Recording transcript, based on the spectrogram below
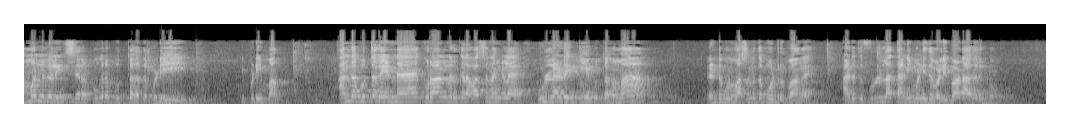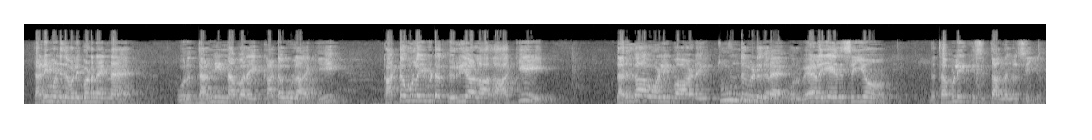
அமல்களின் சிறப்புங்கிற புத்தகத்தை படி இப்படிம்பாங்க அந்த புத்தகம் என்ன? குரான்ல இருக்கிற வசனங்களை உள்ளடக்கிய புத்தகமா? ரெண்டு மூணு வசனத்தை போட்டிருப்பாங்க. அடுத்து ஃபுல்லா தனி மனித வழிபாடாக இருக்கும். தனி மனித வழிபாடுனா என்ன? ஒரு தனி நபரை கடவுளாக்கி கடவுளை விட பெரிய ஆளாக ஆக்கி தர்கா வழிபாடை தூண்டு விடுகிற ஒரு வேலையை எது செய்யும்? இந்த தபிலிக்கு சித்தாந்தங்கள் செய்யும்.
